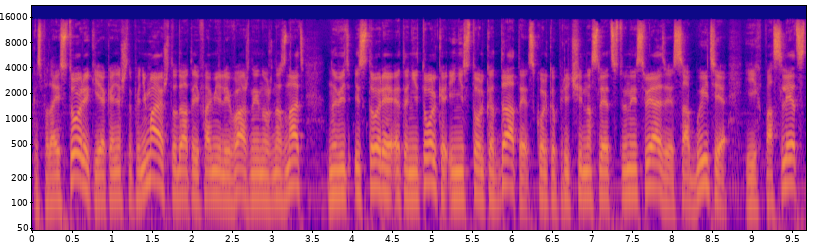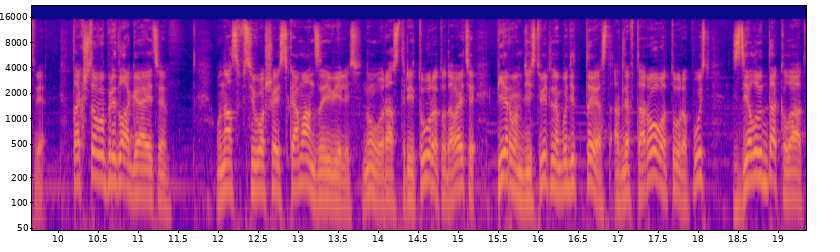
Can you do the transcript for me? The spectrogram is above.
Господа историки, я, конечно, понимаю, что даты и фамилии важны и нужно знать, но ведь история — это не только и не столько даты, сколько причинно-следственные связи, события и их последствия. Так что вы предлагаете? У нас всего 6 команд заявились. Ну, раз три тура, то давайте первым действительно будет тест, а для второго тура пусть сделают доклад.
